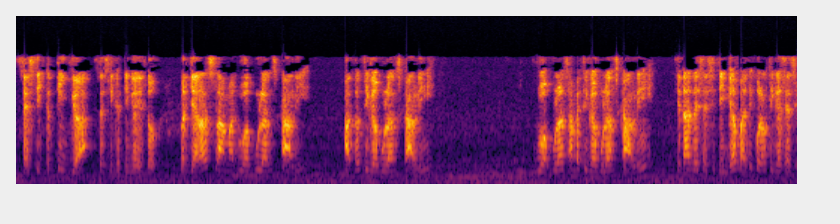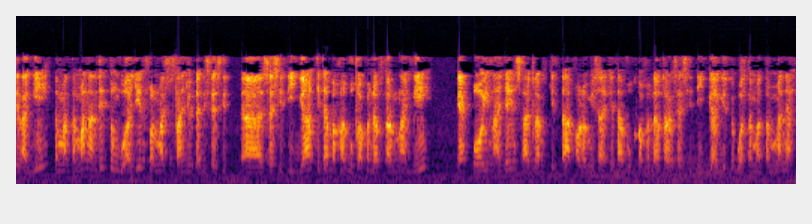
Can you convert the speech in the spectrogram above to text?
sesi ketiga sesi ketiga itu berjalan selama dua bulan sekali atau tiga bulan sekali dua bulan sampai tiga bulan sekali kita ada sesi tiga berarti kurang tiga sesi lagi teman-teman nanti tunggu aja informasi selanjutnya di sesi uh, sesi tiga kita bakal buka pendaftaran lagi kepoin aja Instagram kita kalau misalnya kita buka pendaftaran sesi tiga gitu buat teman-teman yang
